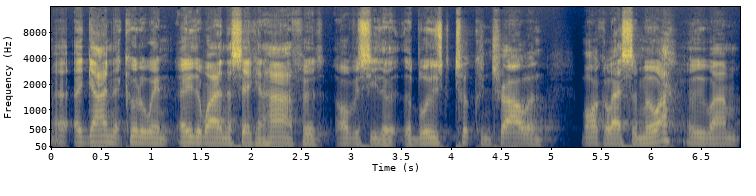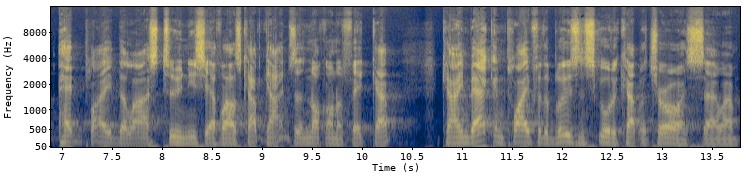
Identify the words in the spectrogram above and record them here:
A, a game that could have went either way in the second half, but obviously the, the Blues took control and Michael Asamoah, who um, had played the last two New South Wales Cup games, the knock-on effect cup, came back and played for the Blues and scored a couple of tries. So, um,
